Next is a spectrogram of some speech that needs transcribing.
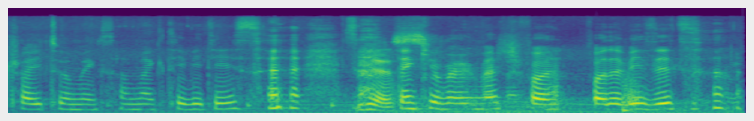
try to make some activities. Yes. Thank you very much for, for the visit.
